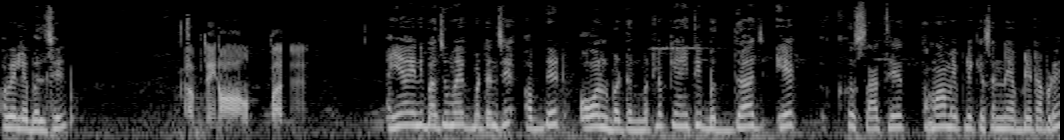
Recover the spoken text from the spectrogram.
અવેલેબલ છે Update all. Button. અહીંયા એની બાજુમાં એક બટન છે અપડેટ ઓલ બટન મતલબ કે અહીંથી બધા જ એક સાથે તમામ એપ્લિકેશનને અપડેટ આપણે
